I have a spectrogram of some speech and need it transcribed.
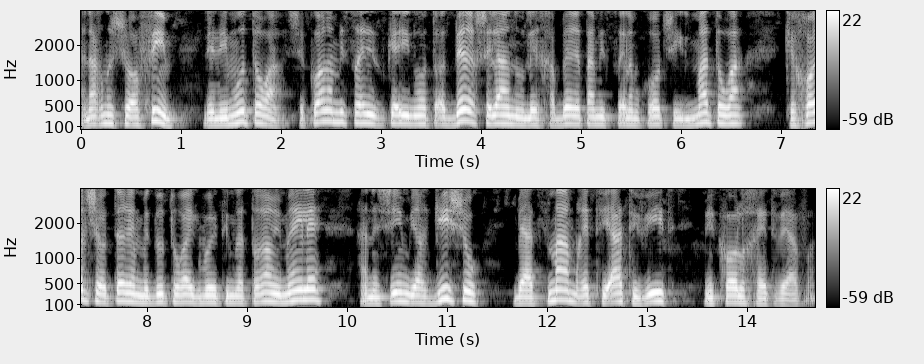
אנחנו שואפים ללימוד תורה, שכל עם ישראל יזכה ללמוד תורה. הדרך שלנו לחבר את עם ישראל למקורות, שילמד תורה, ככל שיותר ילמדו תורה יקבעו עיתים לתורה, ממילא אנשים ירגישו בעצמם רתיעה טבעית מכל חטא ועוון.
